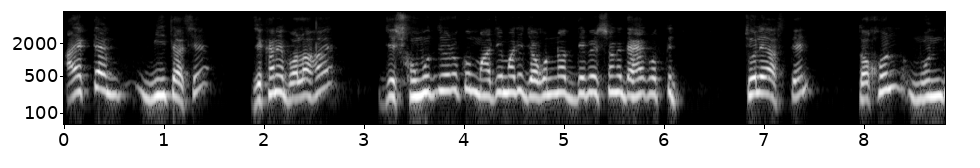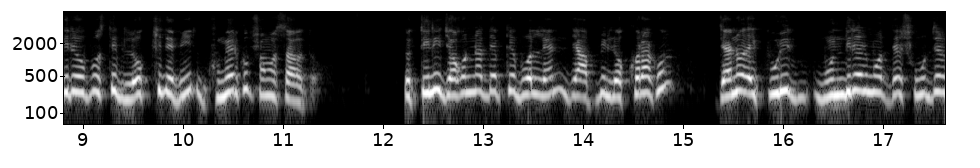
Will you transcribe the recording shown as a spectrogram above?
আরেকটা মিথ আছে, যেখানে বলা হয় যে সমুদ্র এরকম মাঝে মাঝে জগন্নাথ দেবের সঙ্গে দেখা করতে চলে আসতেন। তখন মন্দিরে উপস্থিত লক্ষ্মী দেবীর ঘুমের খুব সমস্যা হতো। তো তিনি জগন্নাথ দেবকে বললেন যে, আপনি লক্ষ্য রাখুন যেন এই পুরীর মন্দিরের মধ্যে সমুদ্রের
